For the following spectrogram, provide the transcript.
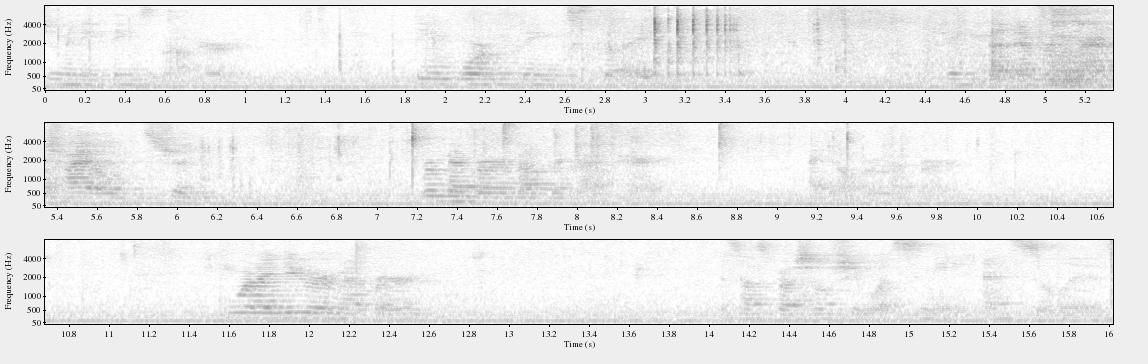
Too many things about her. The important things that I think that every grandchild should remember about their grandparent. I don't remember. What I do remember is how special she was to me and still is.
